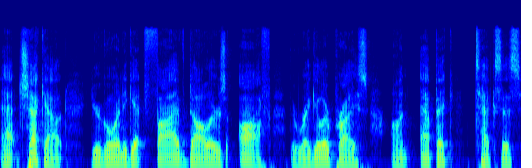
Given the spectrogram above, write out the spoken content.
at checkout, you're going to get $5 off the regular price on Epic Texas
